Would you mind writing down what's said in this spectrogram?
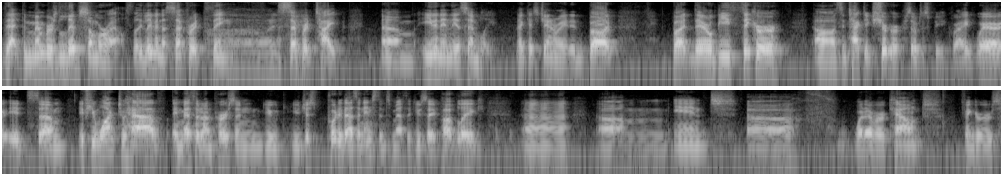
That the members live somewhere else. They live in a separate thing, Oh, a see. separate type, um, even in the assembly that gets generated. But but there will be thicker uh, syntactic sugar, so to speak, right? Where it's um, if you want to have a method on person, you you just put it as an instance method. You say public uh, um, int uh, whatever count fingers.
